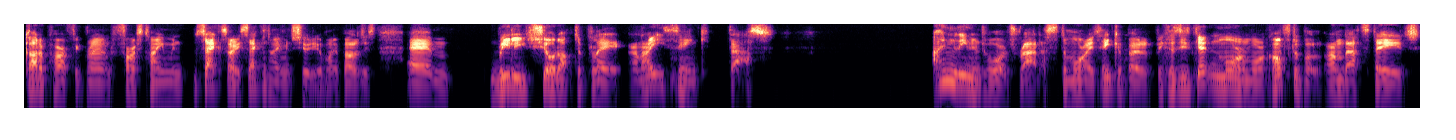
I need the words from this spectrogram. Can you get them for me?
got a perfect round, first time in sec sorry, second time in studio, my apologies. Um really showed up to play. And I think that I'm leaning towards Radis the more I think about it because he's getting more and more comfortable on that stage.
